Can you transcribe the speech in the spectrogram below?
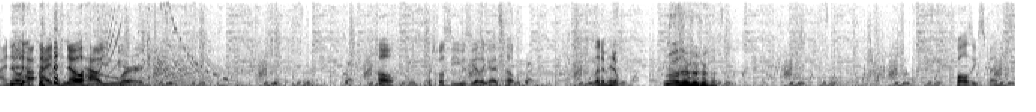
I know how I know how you work. Oh, we're supposed to use the other guy's help. Let him hit him. Ballsy Spence.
